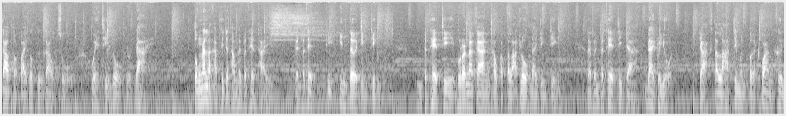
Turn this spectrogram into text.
ก้าวต่อไปก็คือก้าวสู่ เวทีโลกได้ ตรงนั้นแหละครับที่จะทำให้ประเทศไทยเป็นประเทศที่อินเตอร์จริงๆเป็นประเทศที่บูรณาการเข้ากับตลาดโลกได้จริง ๆ และเป็นประเทศที่จะได้ประโยชน์ จากตลาดที่มันเปิดกว้างขึ้น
